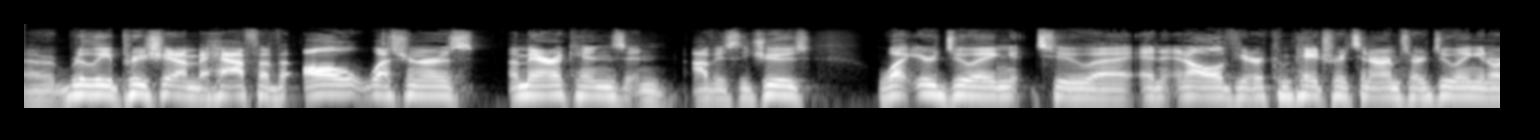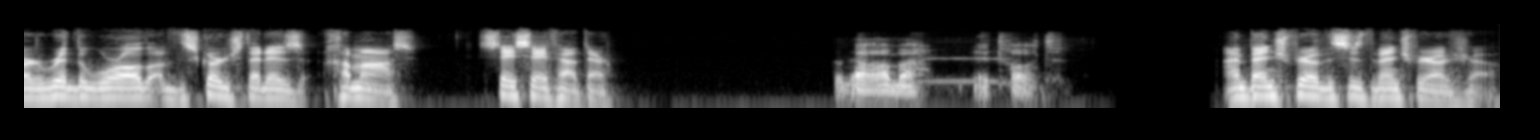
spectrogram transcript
Uh, really appreciate on behalf of all Westerners, Americans, and obviously Jews, what you're doing to, uh, and, and all of your compatriots in arms are doing in order to rid the world of the scourge that is Hamas. Stay safe out there. I'm Ben Shapiro. This is The Ben Shapiro Show.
